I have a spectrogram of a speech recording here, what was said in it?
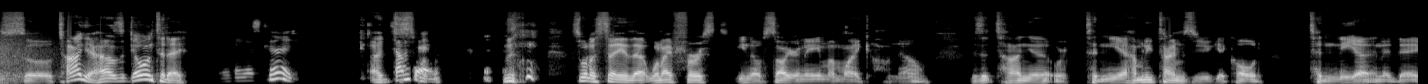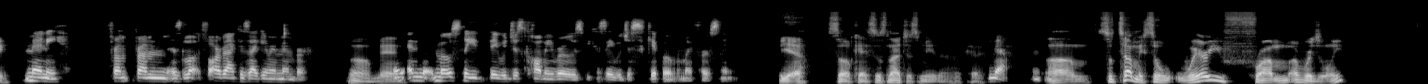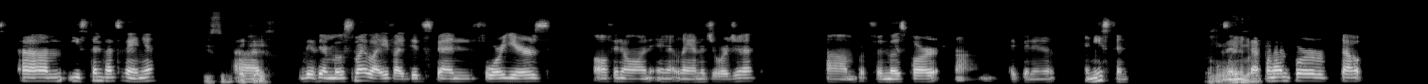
So Tanya, how's it going today? Everything is good. I just want, just want to say that when I first, you know, saw your name, I'm like, oh no, is it Tanya or Tania? How many times do you get called Tania in a day? Many. From from as far back as I can remember. Oh man. And, and, mostly they would just call me Rose because they would just skip over my first name. Yeah. So okay, so it's not just me then. Okay. No. Um. So tell me, so where are you from originally? Um, Easton, Pennsylvania. Easton. Okay. Uh, lived there most of my life. I did spend four years off and on in Atlanta, Georgia. Um, but for the most part, um, I've been in in Easton. I was in for about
